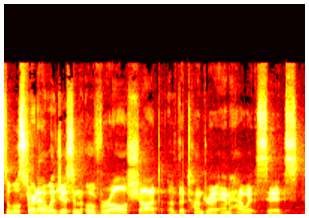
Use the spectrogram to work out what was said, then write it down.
So we'll start out with just an overall shot of the Tundra and how it sits.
